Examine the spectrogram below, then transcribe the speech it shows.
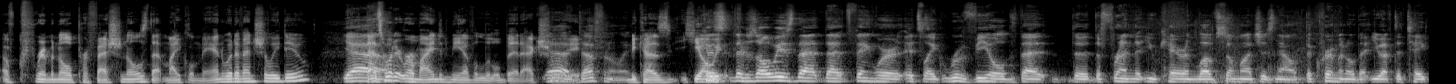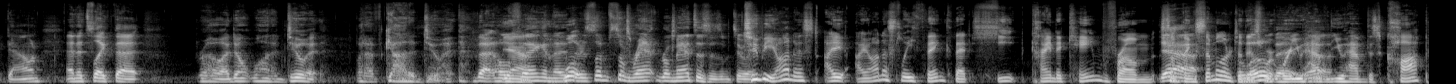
of criminal professionals that Michael Mann would eventually do. Yeah. That's what it reminded me of a little bit actually. Yeah, definitely. Because he always there's always that that thing where it's like revealed that the the friend that you care and love so much is now the criminal that you have to take down and it's like that bro i don't want to do it but i've got to do it that whole Yeah. thing and that Well, there's some some rant, romanticism to it to be honest, I, I honestly think that Heat kind of came from Yeah, something similar to this, where, where you yeah. have you have this cop,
